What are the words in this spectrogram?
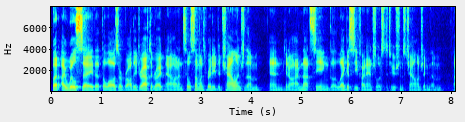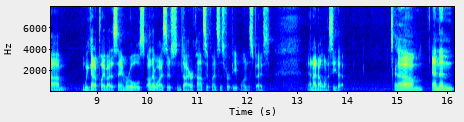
But I will say that the laws are broadly drafted right now, and until someone's ready to challenge them, and you know, I'm not seeing the legacy financial institutions challenging them. Um, we got to play by the same rules. Otherwise, there's some dire consequences for people in the space, and I don't want to see that. Um, and then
